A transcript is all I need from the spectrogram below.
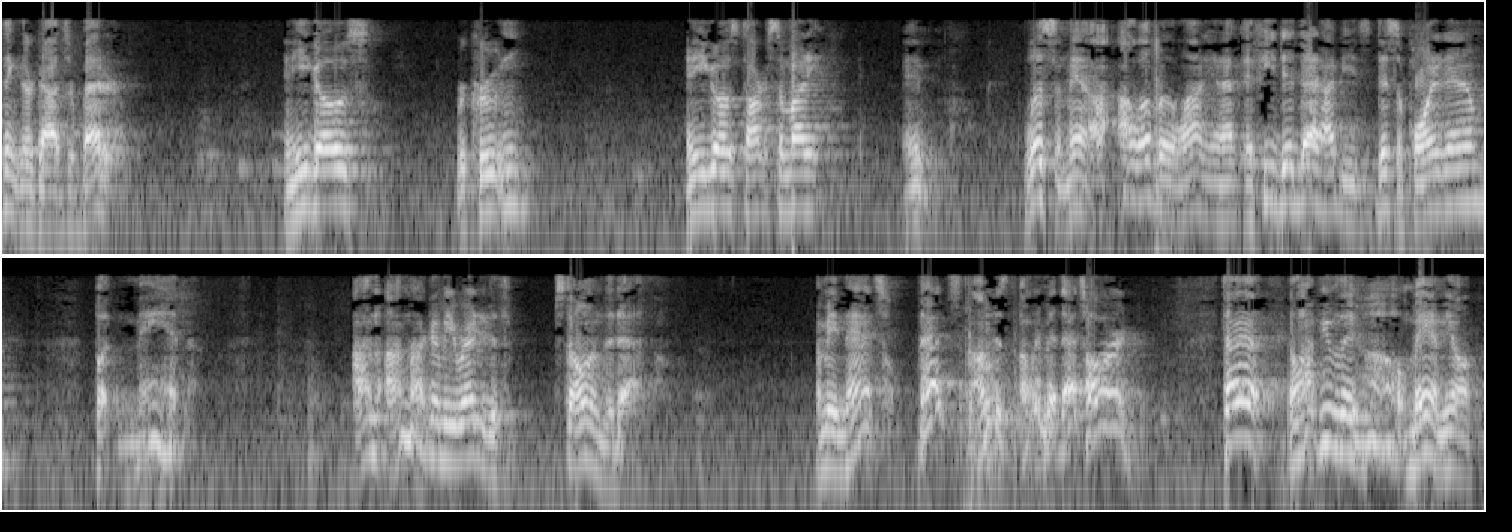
think their gods are better. And he goes recruiting, and he goes talk to somebody, and listen, man, I, I love Brother Lonnie, and if he did that, I'd be disappointed in him. But man, I'm, I'm not going to be ready to stone him to death. I mean, that's that's I'm just I'm gonna admit that's hard. Tell you, a lot of people think, oh man, you know,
